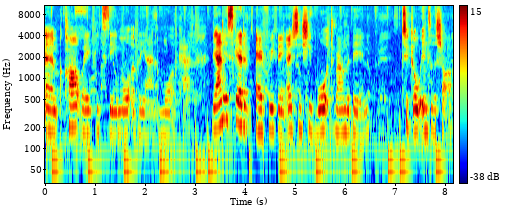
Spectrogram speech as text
um, I can't wait for you to see more of Leanne and more of Kat. Leanne is scared of everything. I just think she walked around the bin to go into the shop.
